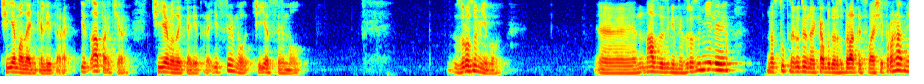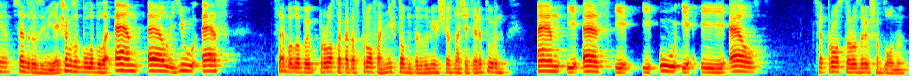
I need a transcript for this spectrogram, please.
чи є маленька літера, із aperture, чи є велика літера, із символ, чи є символ. Зрозуміло. Е, назви змінних зрозумілі. Наступна людина, яка буде розбиратись в вашій програмі, все зрозуміє. Якщо б тут було було N, L, U, S, це було б просто катастрофа. Ніхто б не зрозумів, що значить return. N і S, і, і U, і, і L. Це просто розрив шаблону.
